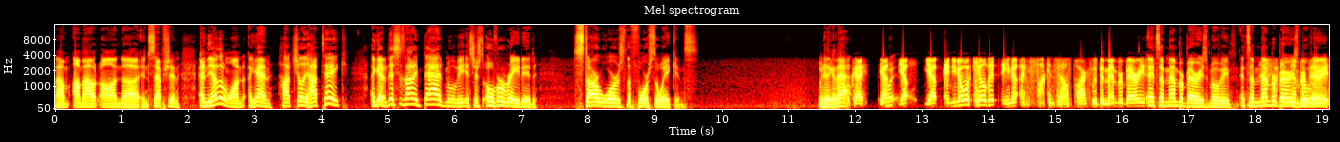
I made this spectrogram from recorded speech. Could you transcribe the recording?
um, I'm out on uh, Inception, and the other one again, Hot Chili Hot Take. Again, Yeah. this is not a bad movie. It's just overrated. Star Wars: The Force Awakens. What do you think of that? Okay. Yep. What- Yep. Yep. And you know what killed it? You know, and fucking South Park with the member berries. It's a member berries movie. It's a member berries member movie. berries.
